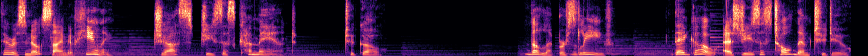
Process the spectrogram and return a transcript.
There is no sign of healing, just Jesus' command to go. The lepers leave. They go as Jesus told them to do.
